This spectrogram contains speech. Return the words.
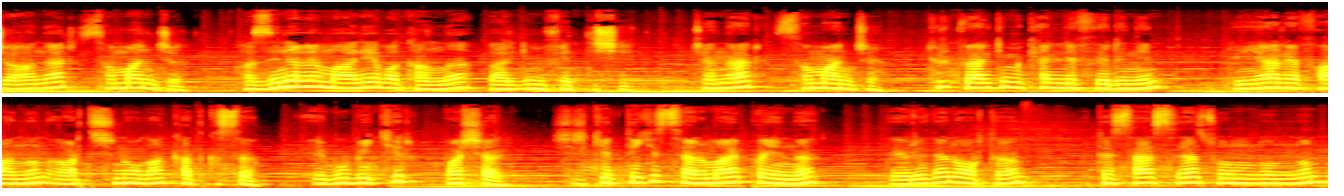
Caner Samancı. Hazine ve Maliye Bakanlığı Vergi Müfettişi. Caner Samancı. Türk vergi mükelleflerinin dünya refahının artışına olan katkısı. Ebu Bekir Başel. Şirketteki sermaye payını devreden ortağın müteselsilen sorumluluğunun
